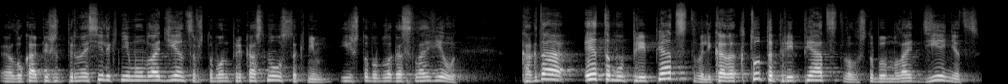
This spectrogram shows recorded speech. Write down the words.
Э, Лука пишет, приносили к нему младенцев, чтобы он прикоснулся к ним и чтобы благословил. когда этому препятствовали, когда кто-то препятствовал, чтобы младенец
